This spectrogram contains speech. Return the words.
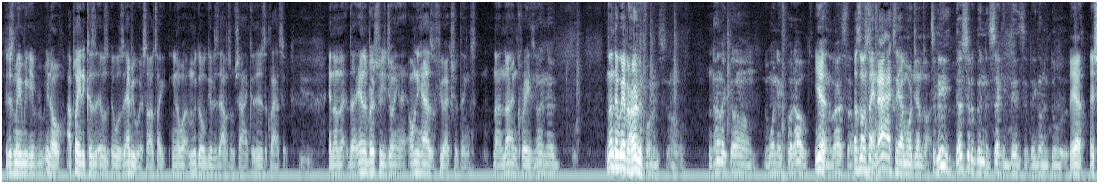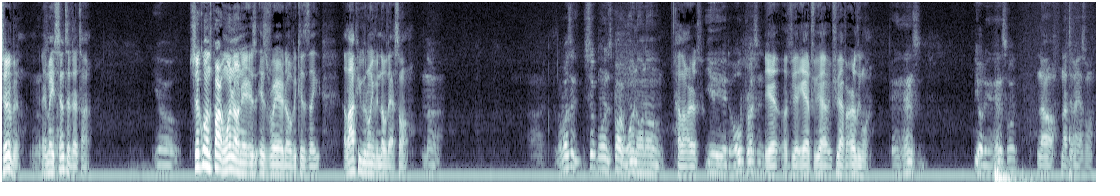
It just made me, you know, I played it because it was it was everywhere. So I was like, you know what, let me go give this album some shine because it is a classic. Yeah. And on the, the anniversary joint only has a few extra things. Not nothing crazy. Nothing that, Nothing that we haven't heard before. Um, not like the um the one they put out. Yeah. the last album. That's what I'm saying. That actually had more gems on. To me, that should have been the second disc if they're gonna do it. Yeah, it should have been. You know? It made sense at that time. Yo, Shook One's part one on there is, is rare though because like a lot of people don't even know that song. nah. Uh, it wasn't Shook One's part one on um Hell on Earth. yeah yeah the old pressing Yeah, if you yeah if you have if you have an early one. the enhanced yo the enhanced one. No, not the enhanced one.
